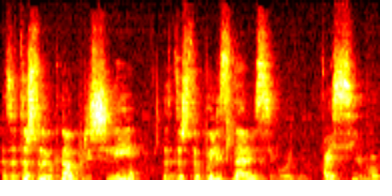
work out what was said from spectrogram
за то, что вы к нам пришли, за то, что были с нами сегодня. Спасибо.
